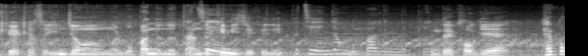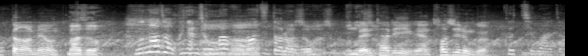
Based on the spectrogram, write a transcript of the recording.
기획해서 인정을 못 받는 듯한 그치. 느낌이지 괜히 그치 인정 못 받은 느낌. 근데 거기에 팩복당하면 맞아 무너져 그냥 정말 어, 어, 무너지더라고. 맞아 맞아 무너져. 멘탈이 그냥 터지는 거예요. 그치 맞아.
